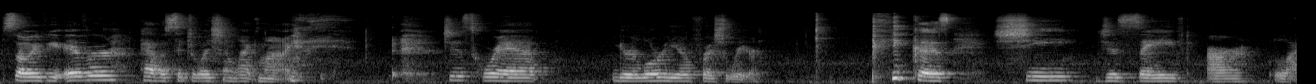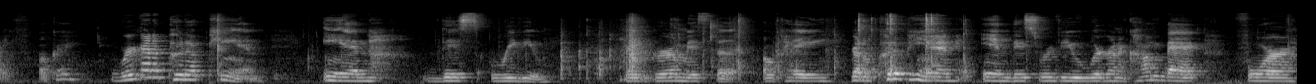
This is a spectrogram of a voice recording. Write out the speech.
So if you ever have a situation like mine, just grab your L'Oreal Fresh Wear because she just saved our life, okay? We're gonna put a pin in this review. Baby girl messed up, okay? We're gonna put a pin in this review. We're gonna come back for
